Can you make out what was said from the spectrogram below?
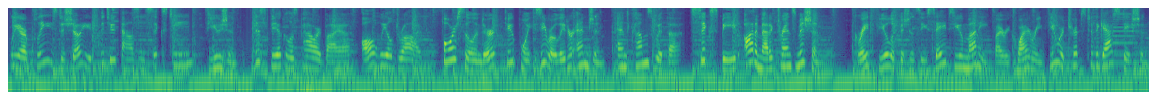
We are pleased to show you the 2016 Fusion. This vehicle is powered by a all-wheel drive, four-cylinder, 2.0-liter engine and comes with a six-speed automatic transmission. Great fuel efficiency saves you money by requiring fewer trips to the gas station.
